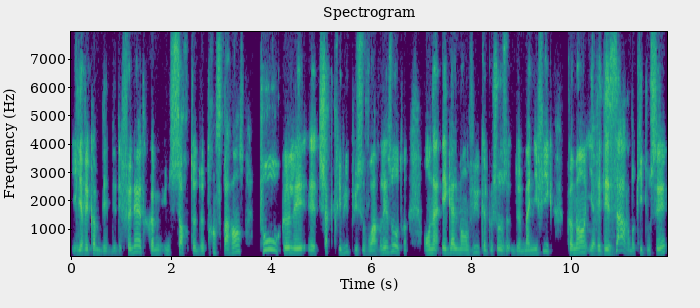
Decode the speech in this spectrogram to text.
y avait comme des, fenêtres, comme une sorte de transparence pour que chaque tribu puisse voir les autres. On a également vu quelque chose de magnifique, comment il y avait des arbres qui poussaient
